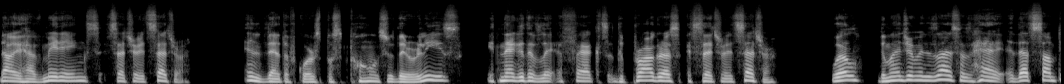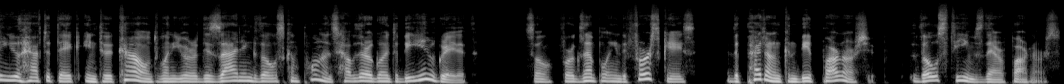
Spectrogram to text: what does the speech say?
Now you have meetings, etc., etc. And that, of course, postpones the release, it negatively affects the progress, etc., etc. Well, the management design says, hey, that's something you have to take into account when you're designing those components, how they're going to be integrated. So, for example, in the first case, the pattern can be partnership. Those teams, they are partners.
